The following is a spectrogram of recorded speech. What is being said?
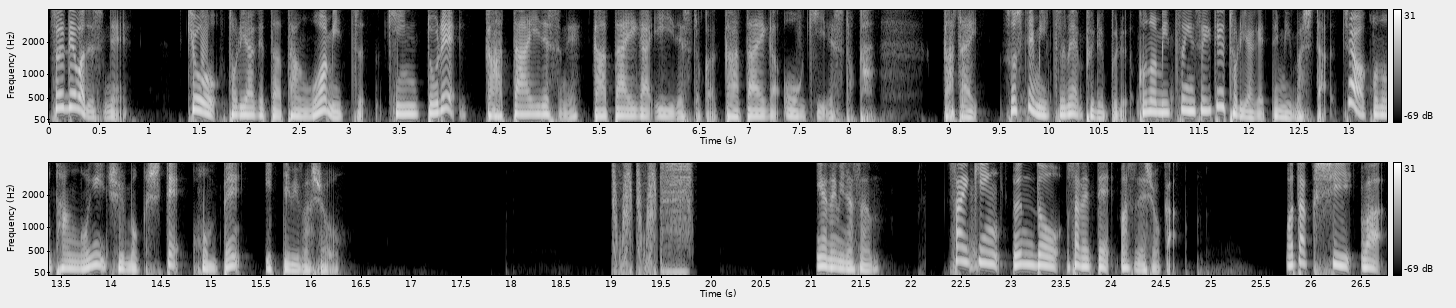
それではですね、今日取り上げた単語は3つ。筋トレ、ガタイですね。ガタイがいいですとか、ガタイが大きいですとか、ガタイ。そして3つ目、プルプル。この3つについて取り上げてみました。じゃあ、この単語に注目して本編行ってみましょう。いやね、皆さん。最近運動されてますでしょうか？私は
